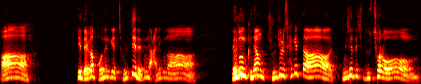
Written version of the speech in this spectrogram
아 이게 내가 버는 게 절대 내 돈이 아니구나. 내 돈 그냥 줄줄 새겠다. 물 새듯이 누수처럼.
